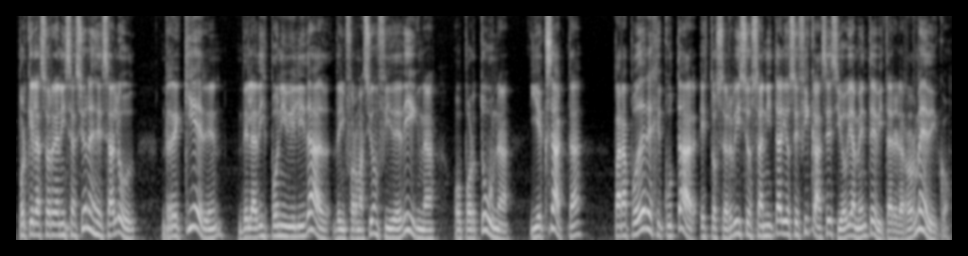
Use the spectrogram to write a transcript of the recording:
porque las organizaciones de salud requieren de la disponibilidad de información fidedigna, oportuna y exacta para poder ejecutar estos servicios sanitarios eficaces y obviamente evitar el error médico.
